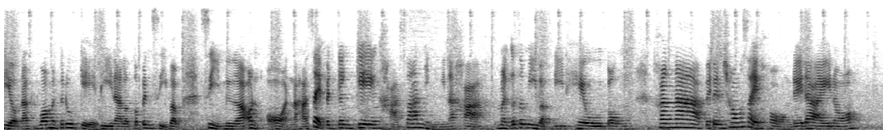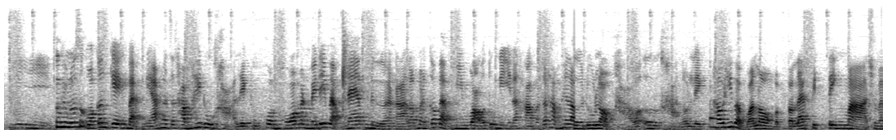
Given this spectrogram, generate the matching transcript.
เดียวนะคือว่ามันก็ดูเก๋ดีนะแล้วก็เป็นสีแบบสีเนื้ออ่อนๆนะคะ ใส่เป็นกางเกงขาสั้นอย่างนี้นะคะ มันก็จะมีแบบดีเทลตรงข้างหน้าเป็นช่องใส่ของใดๆเนาะ นี่คือพิมรู้สึกว่ากางเกงแบบนี้มันจะทำให้ดูขาเล็กทุกคน เพราะว่ามันไม่ได้แบบแนบเนื้อนะ แล้วมันก็แบบมีเว้าตรงนี้นะคะ มันก็ทำให้เราดูหลอกขาว่าเออขาเราเล็ก เท่าที่แบบว่าลองแบบตอนแรกฟิตติ้งมาใช่ไหม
